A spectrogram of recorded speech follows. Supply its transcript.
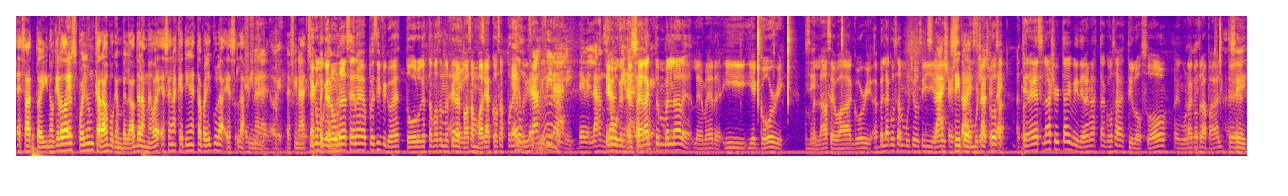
exacto, y no quiero dar spoiler un carajo porque en verdad de las mejores escenas que tiene esta película es la el final. ok. El final Ok. está Sí, como que no una escena en específico, es todo lo que está pasando al final. Ay, Pasan varias exacto. cosas por ahí. Es un gran finale, de verdad es un Sí, gran como que el tercer Ok. acto en verdad le, le mete. Y, y es gory. En Sí. verdad se va gory. Es verdad que usan mucho CGI. Slasher Sí, pero muchas slasher cosas. type. Tienen slasher type y tienen hasta cosas estilo Saw en una que Ok. otra parte. Sí.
